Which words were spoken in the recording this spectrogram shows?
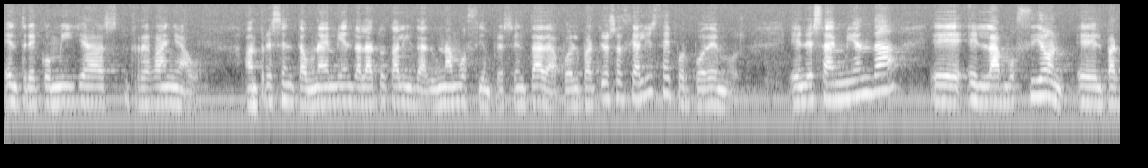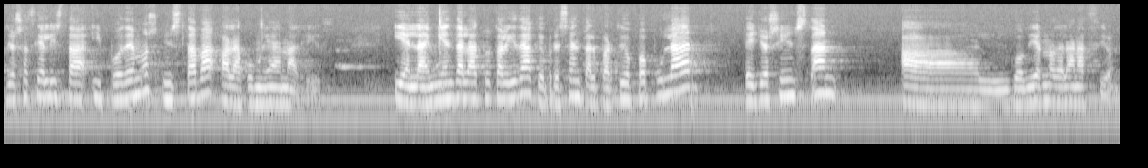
entre comillas, regañado, han presentado una enmienda a la totalidad de una moción presentada por el Partido Socialista y por Podemos. En esa enmienda eh, en la moción el Partido Socialista y Podemos instaba a la Comunidad de Madrid. Y en la enmienda a la totalidad que presenta el Partido Popular, ellos instan al Gobierno de la Nación.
